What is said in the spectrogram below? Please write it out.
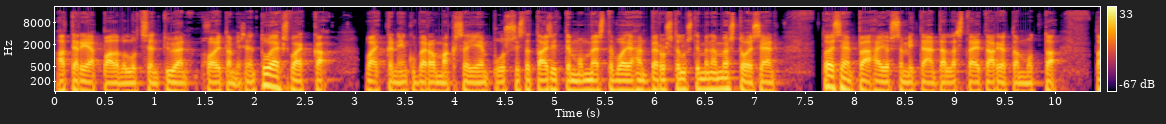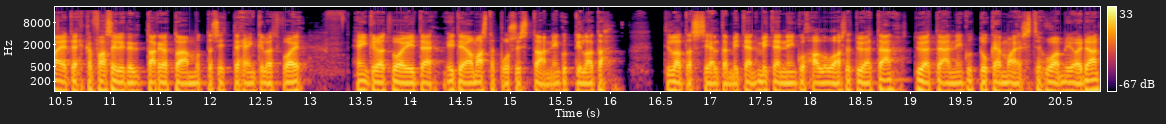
ateriapalvelut sen työn hoitamisen tueksi vaikka, vaikka niin kuin veronmaksajien pussista, tai sitten mun mielestä voi ihan perustellusti mennä myös toiseen, toiseen päähän, jossa mitään tällaista ei tarjota, mutta, tai että ehkä fasiliteetit tarjotaan, mutta sitten henkilöt voi, henkilöt voi itse omasta pussistaan niin kuin tilata, tilata sieltä, miten, miten niin kuin haluaa sitä työtään, työtään niin kuin tukemaan, ja sitten se huomioidaan,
